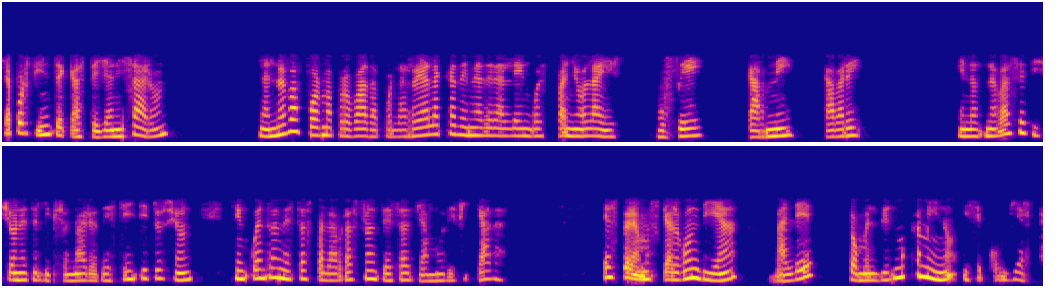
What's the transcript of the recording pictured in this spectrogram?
ya por fin se castellanizaron. La nueva forma aprobada por la Real Academia de la Lengua Española es buffet, carnet, cabaret. En las nuevas ediciones del diccionario de esta institución se encuentran estas palabras francesas ya modificadas. Esperemos que algún día ballet tome el mismo camino y se convierta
